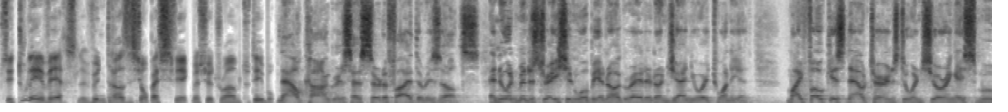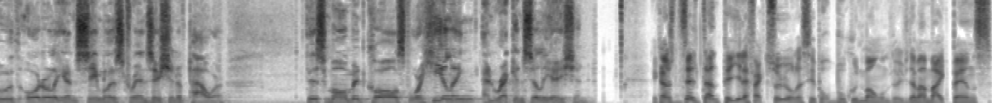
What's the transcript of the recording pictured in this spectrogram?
c'est tout l'inverse. Une transition pacifique, M. Trump, tout est beau. Now Congress has certified the results. A new administration will be inaugurated on January 20th. My focus now turns to ensuring a smooth, orderly, and seamless transition of power. This moment calls for healing and reconciliation. Et quand je disais le temps de payer la facture, c'est pour beaucoup de monde. Évidemment, Mike Pence,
